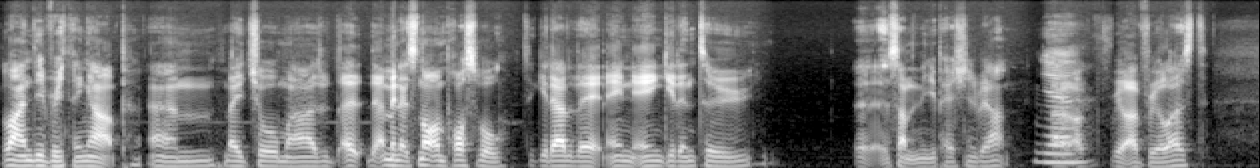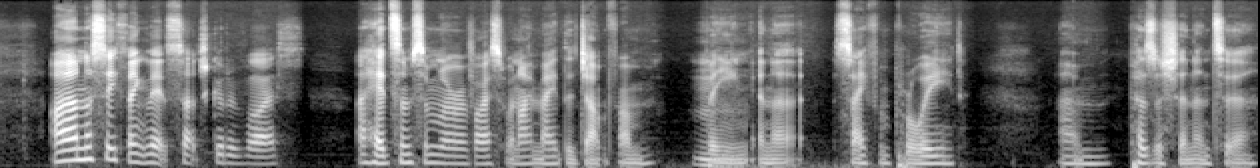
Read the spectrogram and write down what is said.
lined everything up. Um, made sure my eyes. I, I mean, it's not impossible to get out of that and and get into uh, something that you're passionate about. Yeah. Uh, I've, re- I've realized. I honestly think that's such good advice. I had some similar advice when I made the jump from Hmm. being in a safe employed um, position into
